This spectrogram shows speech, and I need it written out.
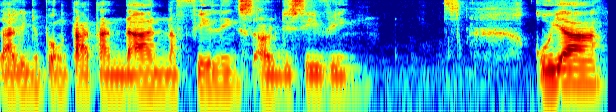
Lagi niyo pong tatandaan na feelings are deceiving. Kuya,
